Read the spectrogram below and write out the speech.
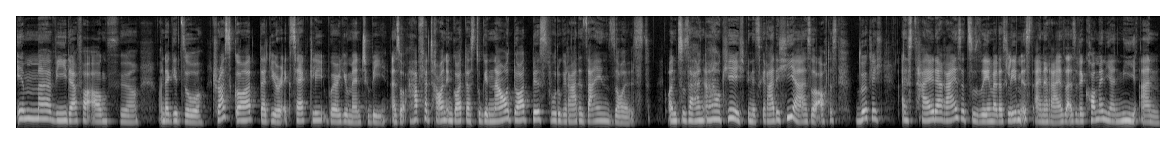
immer wieder vor Augen führe. Und der geht so, Trust God that you're exactly where you're meant to be. Also hab Vertrauen in Gott, dass du genau dort bist, wo du gerade sein sollst. Und zu sagen, ah, okay, ich bin jetzt gerade hier. Also auch das wirklich als Teil der Reise zu sehen, weil das Leben ist eine Reise. Also wir kommen ja nie an.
